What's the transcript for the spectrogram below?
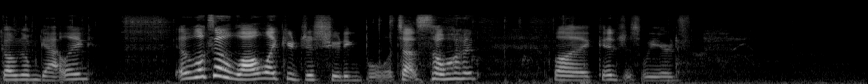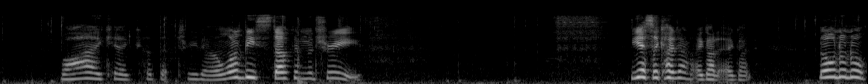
Gum Gum Gatling. It looks a lot like you're just shooting bullets at someone. Like, it's just weird. Why can't I cut that tree down? I want to be stuck in the tree. Yes, I cut down. I got it. I got it. No, no, no.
